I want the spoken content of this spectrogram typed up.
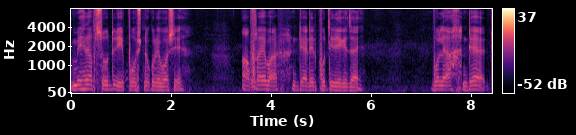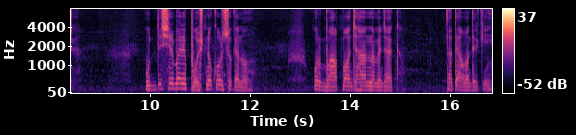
মেহরাব চৌধুরী প্রশ্ন করে বসে। আফরা এবার ড্যাডের প্রতি রেগে যায়। বলে, আহ, ড্যাড, উদ্দেশ্যের বাইরে প্রশ্ন করছ কেন? ওর বাপ মা জাহান নামে যাক, তাতে আমাদের কি?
